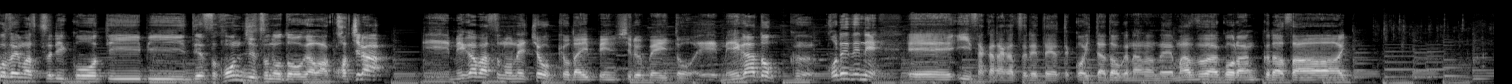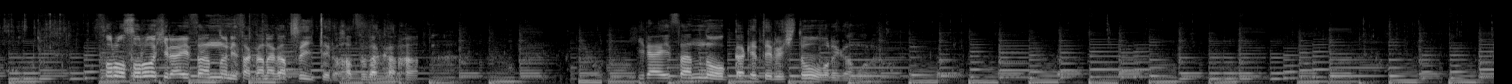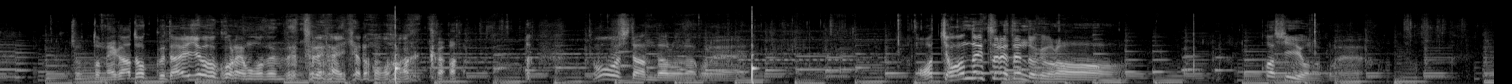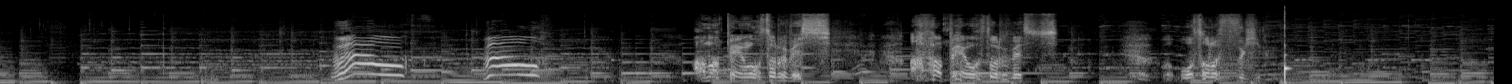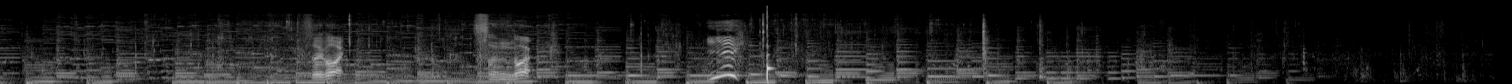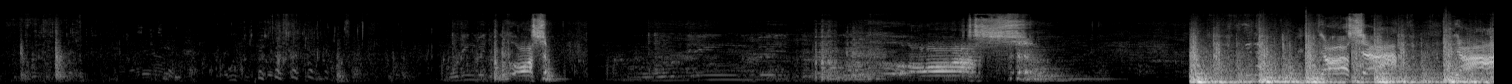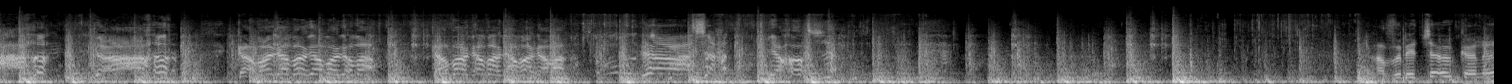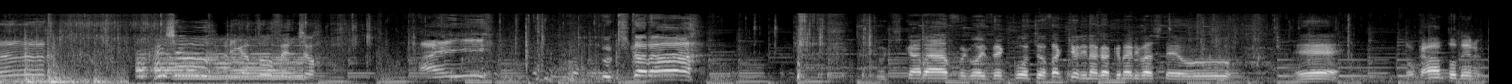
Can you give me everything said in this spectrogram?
ございます。釣り子 TV です。本日の動画はこちらえーメガバスのね、超巨大ペンシルベイト、えーメガドッグ。これでね、えーいい魚が釣れたよってこういった動画なので、まずはご覧ください。そろそろ平井さんのに魚がついてるはずだから平井さんの追っかけてる人を俺がもらうちょっとメガドッグ大丈夫？これもう全然釣れないけども。なんか。どうしたんだろうなこれ。あっちあんなに釣れてんだけどな。おかしいよなこれ。わお。わお。アマペン恐るべし。アマペン恐るべし。恐ろしすぎる。すごい。すんごい。いい。よっ。しゃよっしゃよっしゃー。ガバガバガバ。ガバガバガバガバ。よっしゃ。よっしゃ。外れちゃうかな。よいしょ。ありがとう船長。はい。浮きから。浮きからすごい絶好調。さっきより長くなりましたよ。ええ。ー、ドカーンと出る。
